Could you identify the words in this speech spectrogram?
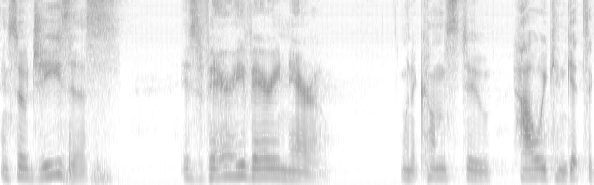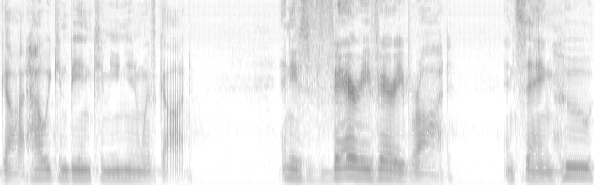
And so Jesus is very, very narrow when it comes to how we can get to God, how we can be in communion with God. And he's very, very broad in saying who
